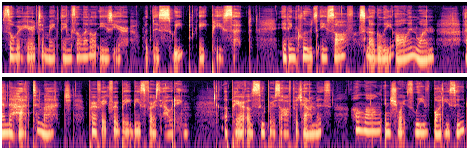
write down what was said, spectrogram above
so we're here to make things a little easier with this sweet 8 piece set. It includes a soft, snuggly all in one and a hat to match, perfect for baby's first outing. A pair of super soft pajamas, a long and short sleeve bodysuit,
